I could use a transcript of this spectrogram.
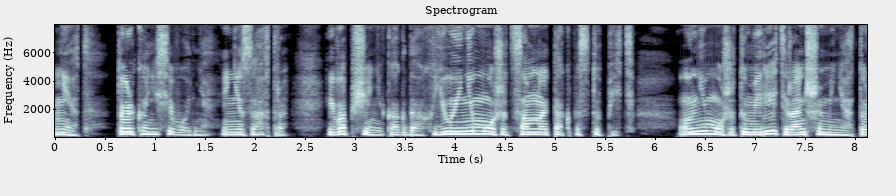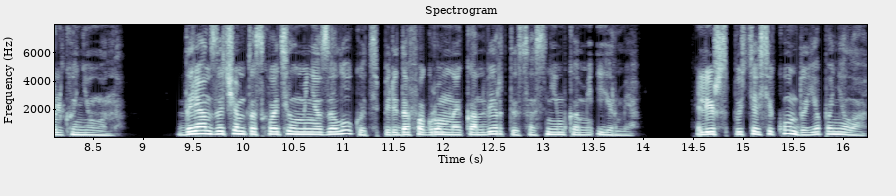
«Нет, только не сегодня, и не завтра, и вообще никогда. Хьюи не может со мной так поступить. Он не может умереть раньше меня, только не он». Дариан зачем-то схватил меня за локоть, передав огромные конверты со снимками Ирми. Лишь спустя секунду я поняла,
